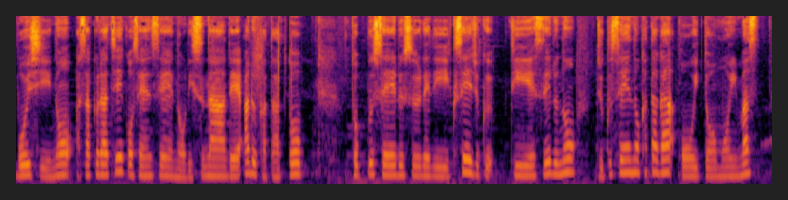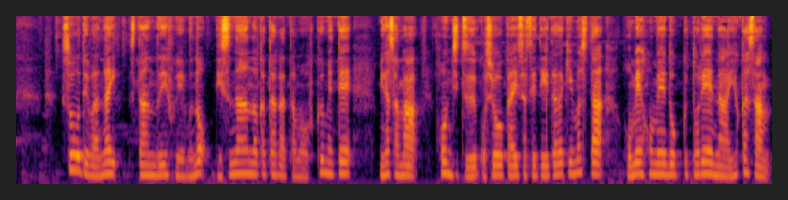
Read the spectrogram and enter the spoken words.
Voicy の朝倉千恵子先生のリスナーである方とトップセールスレディ育成塾 TSL の塾生の方が多いと思います。そうではないスタンド FM のリスナーの方々も含めて皆様本日ご紹介させていただきましたほめほめドッグトレーナーゆかさん。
